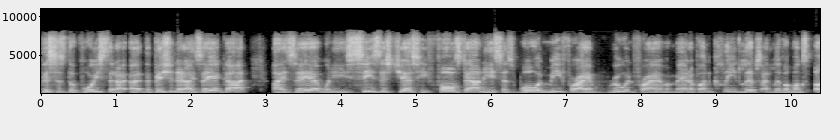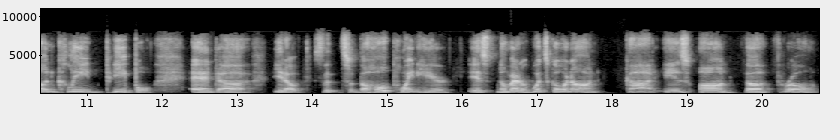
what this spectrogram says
this is the voice that I, uh, the vision that isaiah got Isaiah, when he sees this Jess, he falls down and he says, Woe in me, for I am ruined, for I am a man of unclean lips. I live amongst unclean people. And, uh, you know, so, so the whole point here is no matter what's going on, God is on the throne.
